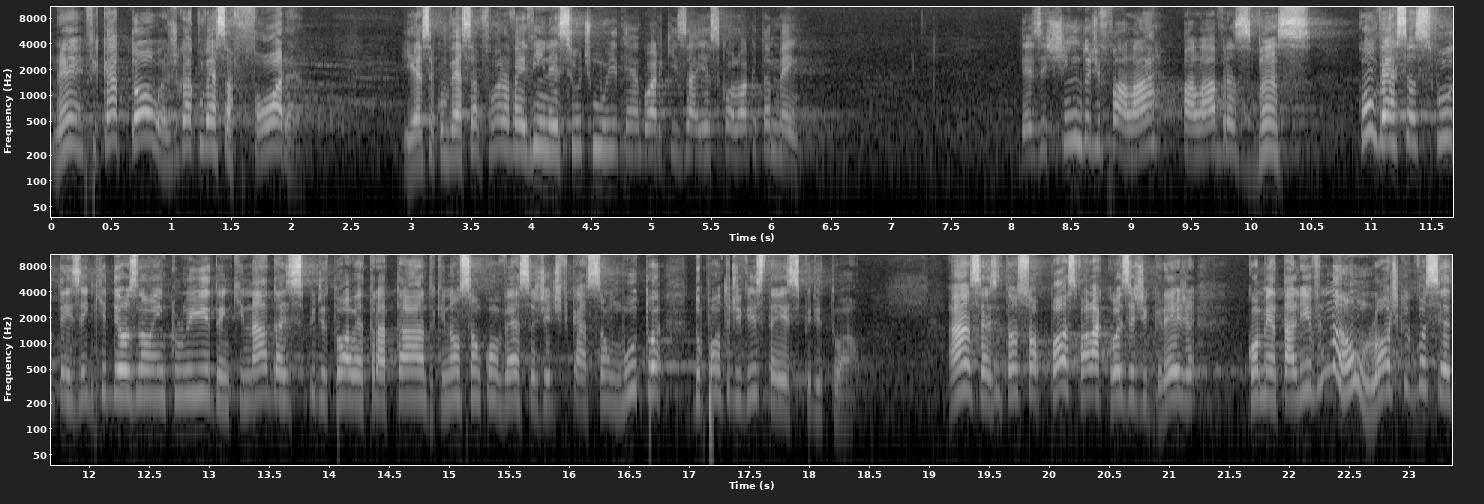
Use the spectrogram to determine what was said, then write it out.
né? ficar à toa, jogar conversa fora. E essa conversa fora vai vir nesse último item agora que Isaías coloca também desistindo de falar palavras vãs, conversas fúteis em que Deus não é incluído, em que nada espiritual é tratado, que não são conversas de edificação mútua do ponto de vista espiritual. Ah, César, então só posso falar coisas de igreja, comentar livro? Não, lógico que você,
